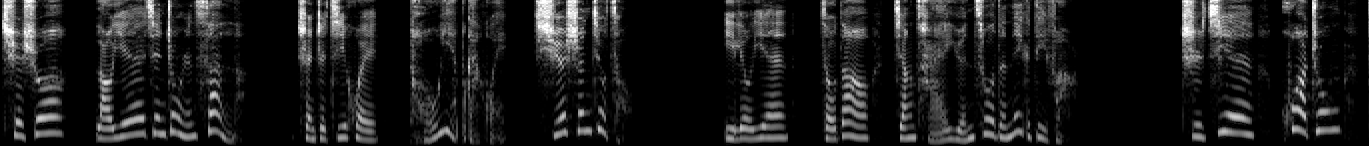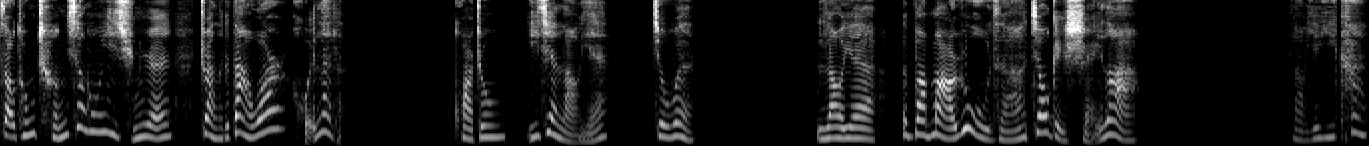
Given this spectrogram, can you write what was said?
却说老爷见众人散了。趁着机会，头也不敢回，学身就走。一溜烟走到将才原坐的那个地方，只见画中早同丞相公一群人转了个大弯儿回来了。画中一见老爷，就问：“老爷把马褥子交给谁了？”老爷一看，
